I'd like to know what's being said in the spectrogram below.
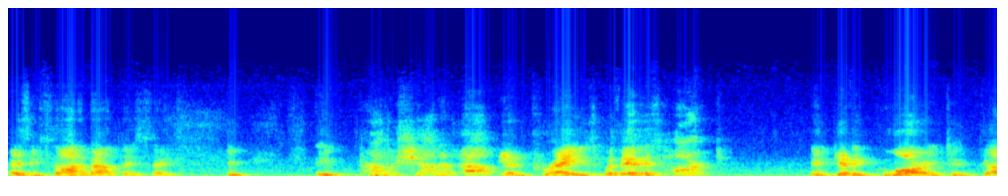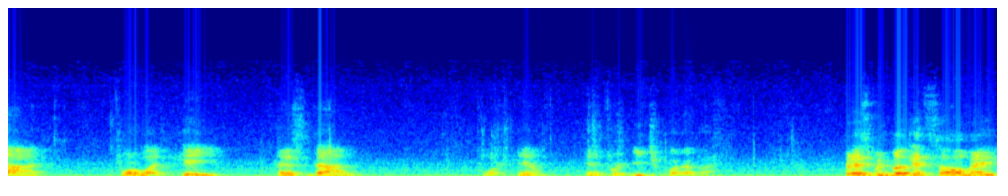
as he thought about these things, he, he probably shouted out in praise within his heart and giving glory to God for what he has done for him and for each one of us. But as we look at Psalm 8,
